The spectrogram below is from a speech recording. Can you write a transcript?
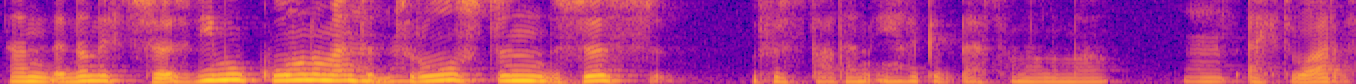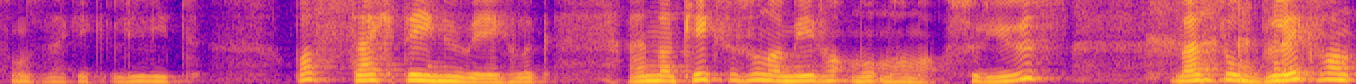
En dan is het zus die moet komen om hem te troosten. Zus verstaat hem eigenlijk het best van allemaal. Dat is echt waar. Soms denk ik, Lilith, wat zegt hij nu eigenlijk? En dan kijkt ze zo naar mij van, "Maar mama, serieus? Met zo'n blik van...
